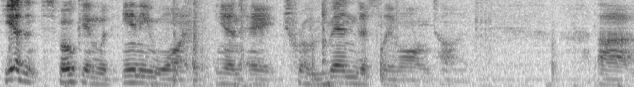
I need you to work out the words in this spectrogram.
He hasn't spoken with anyone in a tremendously long time. Uh,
